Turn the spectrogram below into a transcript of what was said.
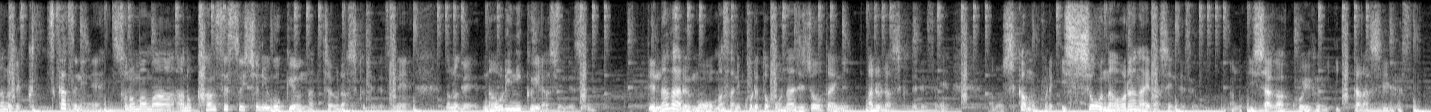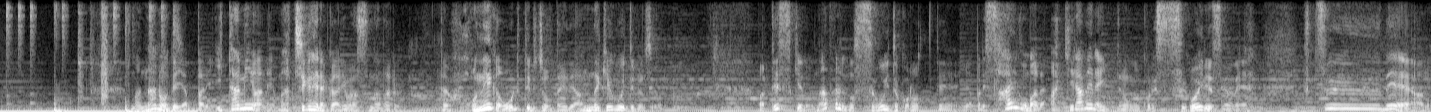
なのでくっつかずにねそのままあの関節と一緒に動くようになっちゃうらしくてですね。なので治りにくいらしいんですよ。でナダルもまさにこれと同じ状態にあるらしくてですね。あのしかもこれ一生治らないらしいんですよ。あの医者がこういう風に言ったらしいです。まあ、なのでやっぱり痛みはね間違いなくありますナダル。だから骨が折れてる状態であんだけ動いてるんですよ。ま、ですけど、ナダルのすごいところって、やっぱり最後まで諦めないってのがこれすごいですよね。普通で、あの、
